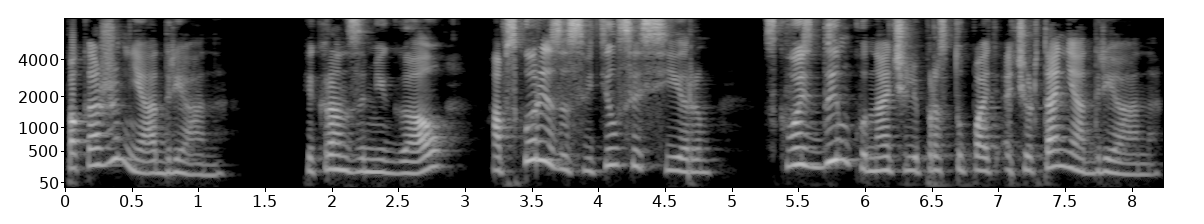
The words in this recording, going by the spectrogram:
«Покажи мне Адриана». Экран замигал, а вскоре засветился серым. Сквозь дымку начали проступать очертания Адриана.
